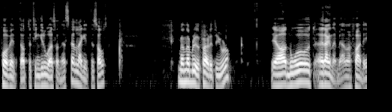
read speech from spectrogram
påvente at ting roer seg ned, skal jeg legge den til salg. Men blir du ferdig til jul, da? Ja, nå regner jeg med de er ferdig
